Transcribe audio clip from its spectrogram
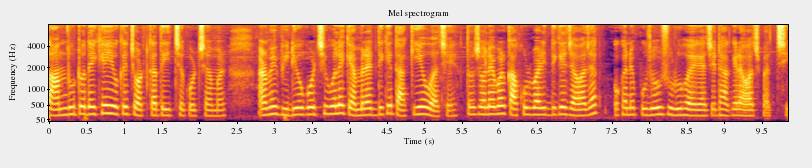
কান দুটো দেখেই ওকে চটকাতে ইচ্ছে করছে আমার। আর আমি ভিডিও করছি বলে ক্যামেরার দিকে তাকিয়েও আছে। তো চলো এবার কাকুর বাড়ির দিকে যাওয়া যাক। ওখানে পুজোও শুরু হয়ে গেছে, ঢাকের আওয়াজ পাচ্ছি।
